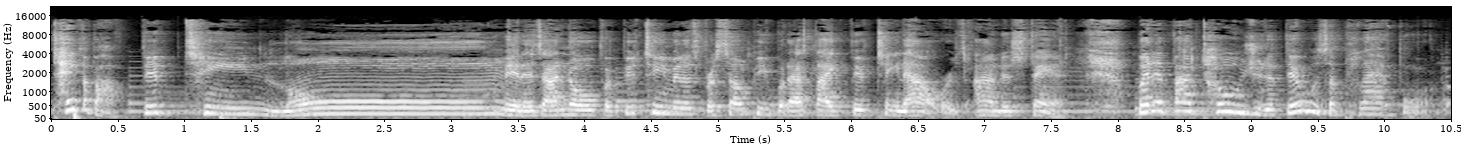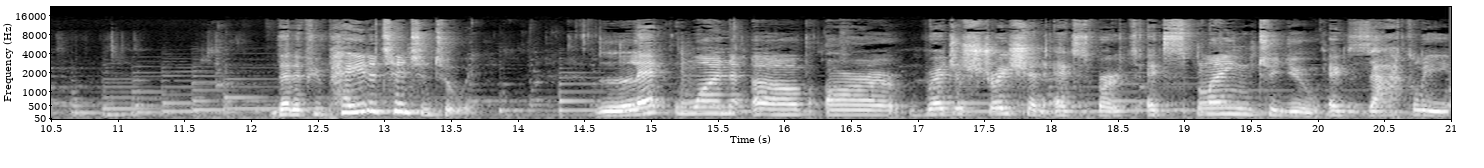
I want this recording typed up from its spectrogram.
Take about 15 long minutes. I know for 15 minutes for some people that's like 15 hours. I understand. But if I told you that there was a platform that if you paid attention to it, let one of our registration experts explain to you exactly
